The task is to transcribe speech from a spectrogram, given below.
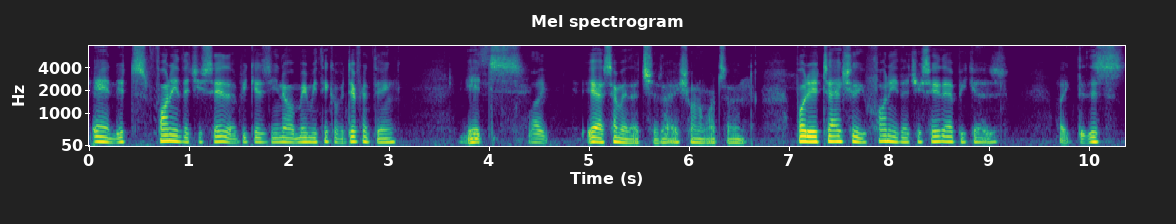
And it's funny that you say that because, you know, it made me think of a different thing. It's like Yeah, send me that shit. I actually want to watch that. But it's actually funny that you say that because, like, this.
